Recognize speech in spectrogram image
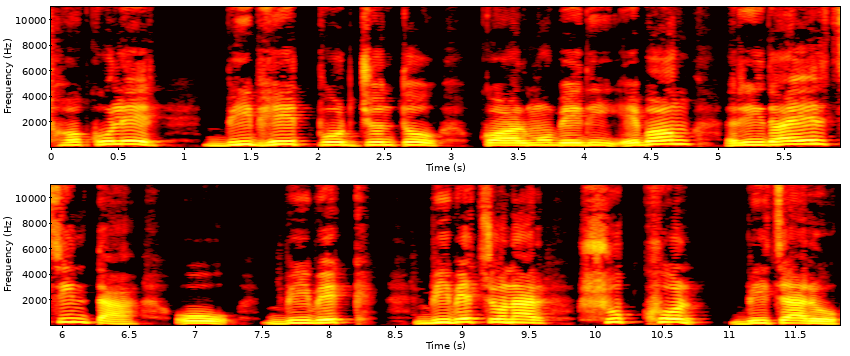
সকলের বিভেদ পর্যন্ত কর্মবেদী এবং হৃদয়ের চিন্তা ও বিবেক, বিবেচনার সূক্ষ্ম বিচারক।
